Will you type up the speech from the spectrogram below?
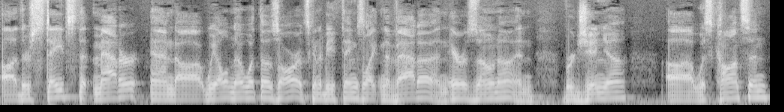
Uh, there's states that matter, and uh, we all know what those are. It's going to be things like Nevada and Arizona and Virginia, uh, Wisconsin.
